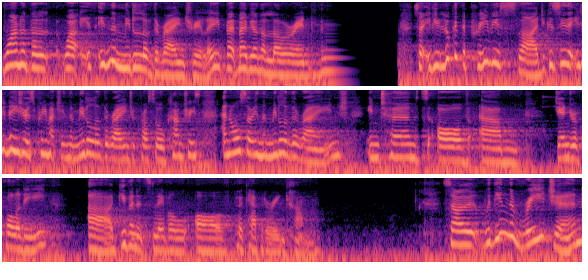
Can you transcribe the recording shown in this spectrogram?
one of the, well, it's in the middle of the range really, but maybe on the lower end. So if you look at the previous slide, you can see that Indonesia is pretty much in the middle of the range across all countries and also in the middle of the range in terms of um, gender equality uh, given its level of per capita income. So within the region,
